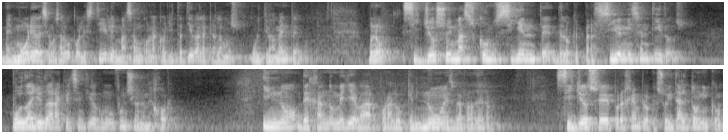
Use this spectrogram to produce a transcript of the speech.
memoria, decimos algo por el estilo, y más aún con la cogitativa, la que hablamos últimamente. Bueno, si yo soy más consciente de lo que perciben mis sentidos, puedo ayudar a que el sentido común funcione mejor y no dejándome llevar por algo que no es verdadero. Si yo sé, por ejemplo, que soy daltónico,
